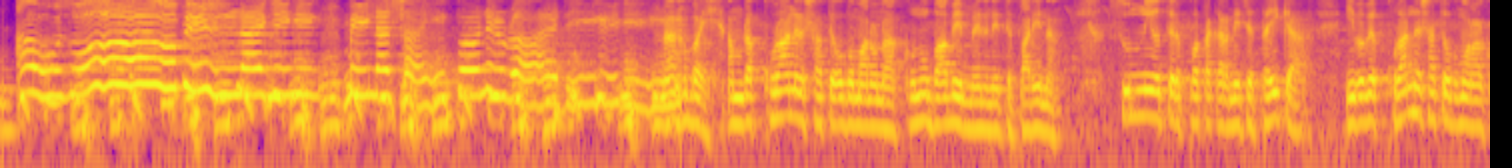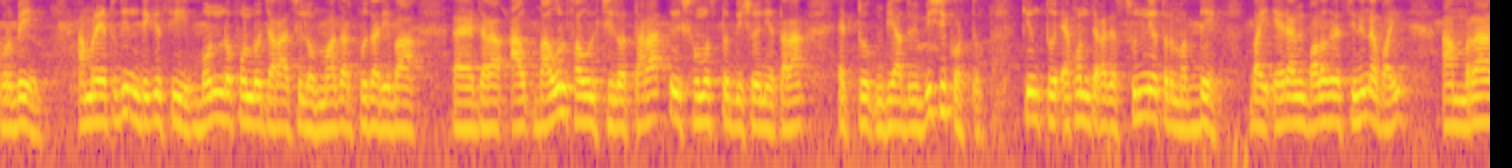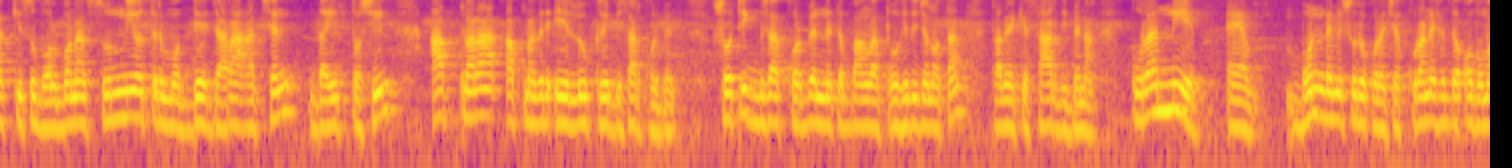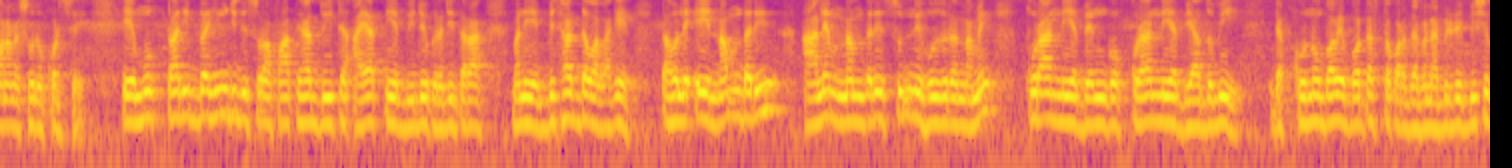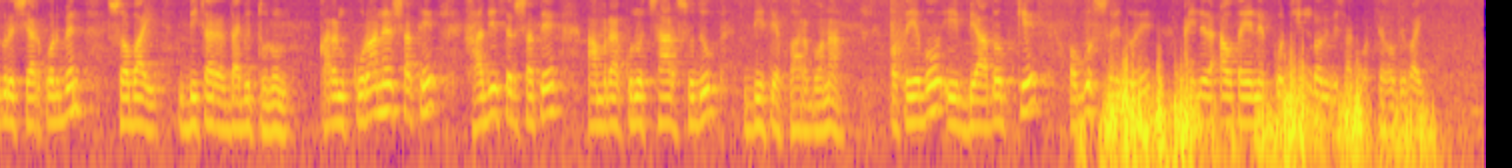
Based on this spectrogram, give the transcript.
أعوذ بالله من الشيطان الرجيم না ভাই, আমরা কোরআনের সাথে অবমাননা কোনোভাবে মেনে নিতে পারি না। সুন্নিয়তের পতাকার নিচে তাইকা এইভাবে কোরআনের সাথে অবমাননা করবে। আমরা এতদিন দেখেছি বন্ড ফন্ড যারা ছিল, মাজার পূজারি বা যারা বাউল ফাউল ছিল, তারা এই সমস্ত বিষয় নিয়ে তারা একটু বিয়াদবি বেশি করত। কিন্তু এখন দেখা যায় সুন্নিয়তের মধ্যে, ভাই, এর আমি ভালো করে চিনি না ভাই, আমরা কিছু বলব না। সুন্নিয়তের মধ্যে যারা আছেন, দায়িত্বশীল, আপনারা আপনাদের এই লোকরে বিচার করবেন। সঠিক বিচার করবেন না তো বাংলা তৌহিদি জনতা তাদেরকে সার দিবে না। কোরআন নিয়ে বন্ডামি শুরু করেছে, কোরআনের সাথে অবমাননা শুরু করছে। এ, মুক্তার ইব্রাহিম যদি সুরা ফাতেহার দুইটা আয়াত নিয়ে ভিডিও করে যদি তারা মানে বিচার দেওয়া লাগে, তাহলে এই নামদারি, আলেম নামদারি সুন্নি হুজুরের নামে কোরআন নিয়ে ব্যঙ্গ, কোরআন নিয়ে বিয়াদবি, এটা কোনোভাবে বরদাস্ত করা যাবে না। ভিডিও বেশি করে শেয়ার করবেন, সবাই বিচারের দাবি তুলুন। কারণ কোরআনের সাথে, হাদিসের সাথে আমরা কোনো ছাড় সুযোগ দিতে পারব না। অতএব এই বেয়াদবকে অবশ্যই ধরে আইনের আওতায় এনে কঠিনভাবে বিচার করতে হবে ভাই।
